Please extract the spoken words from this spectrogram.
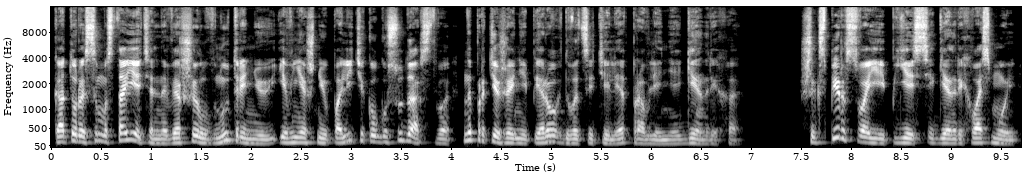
который самостоятельно вершил внутреннюю и внешнюю политику государства на протяжении первых 20 лет правления Генриха. Шекспир в своей пьесе «Генрих VIII»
